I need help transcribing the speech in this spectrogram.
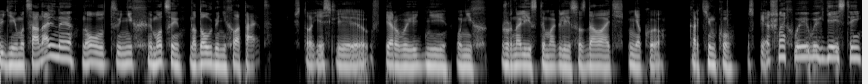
люди эмоциональные, но вот у них эмоций надолго не хватает. Что если в первые дни у них журналисты могли создавать некую картинку успешных боевых действий,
